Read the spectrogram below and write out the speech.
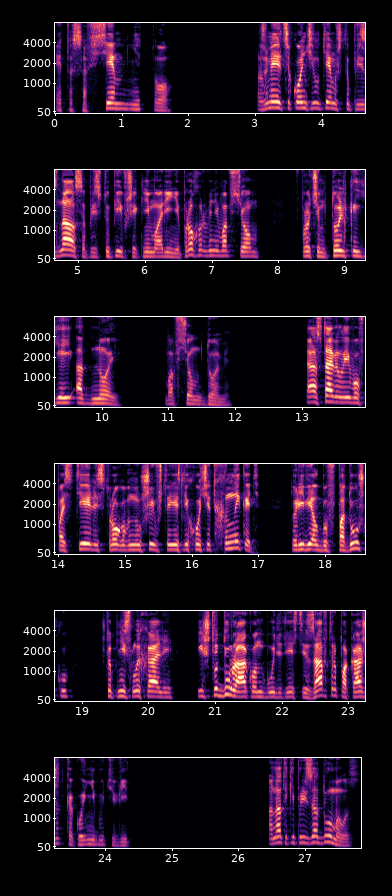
это совсем не то. Разумеется, кончил тем, что признался приступивший к нему Арине Прохоровне во всем, впрочем, только ей одной во всем доме. Та оставила его в постели, строго внушив, что если хочет хныкать, то ревел бы в подушку, чтоб не слыхали, и что дурак он будет, если завтра покажет какой-нибудь вид. Она таки призадумалась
